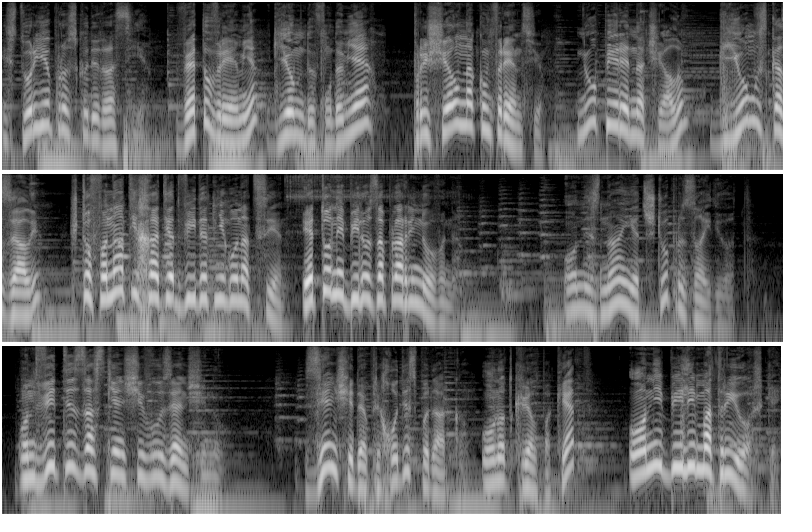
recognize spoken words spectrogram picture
История происходит в России. В это время Гийом де Фондомьер пришел на конференцию. Но перед началом Гийому сказали, что фанаты хотят видеть него на сцене. Это не было запланировано. Он не знает, что произойдет. Он видит застенчивую женщину. Женщина приходит с подарком. Он открыл пакет. Они были матрешкой.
